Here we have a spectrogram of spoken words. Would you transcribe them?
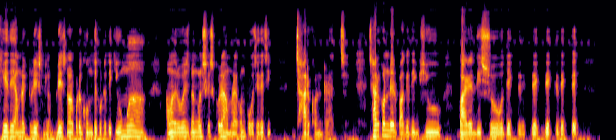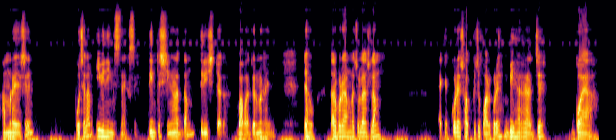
খেয়ে দিয়ে আমরা একটু রেস্ট নিলাম। রেস্ট নেওয়ার পরে ঘুম থেকে দেখি উমা আমাদের ওয়েস্ট বেঙ্গল শেষ করে আমরা এখন পৌঁছে গেছি ঝাড়খণ্ড রাজ্যে। ঝাড়খণ্ডের প্রাকৃতিক ভিউ বাইরের দৃশ্য দেখতে দেখতে দেখতে দেখতে আমরা এসে পৌঁছালাম ইভিনিং স্ন্যাক্সে তিনটে সিঙ্গারার দাম তিরিশ টাকা। বাবার জন্মে খাইনি। যাই হোক, তারপরে আমরা চলে আসলাম এক এক করে সব কিছু পার করে বিহার রাজ্যের গয়া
